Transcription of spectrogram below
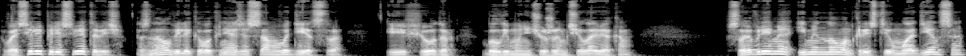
Василий Пересветович знал великого князя с самого детства, и Федор был ему не чужим человеком. В свое время именно он крестил младенца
